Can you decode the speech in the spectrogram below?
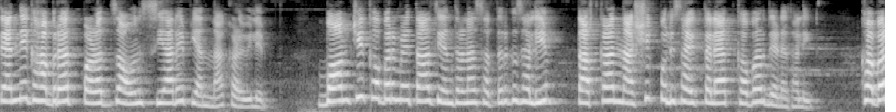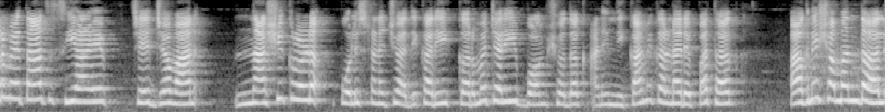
त्यांनी घाबरत पळत जाऊन सीआरएफ यांना कळविले. बॉम्बची खबर मिळताच यंत्रणा सतर्क झाली. तात्काळ नाशिक पोलीस आयुक्तालयात खबर देण्यात आली. खबर मिळताच सीआयएफचे जवान नाशिक रोड पोलीस ठाण्याचे अधिकारी कर्मचारी बॉम्ब शोधक आणि निकामी करणारे पथक अग्निशमन दल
